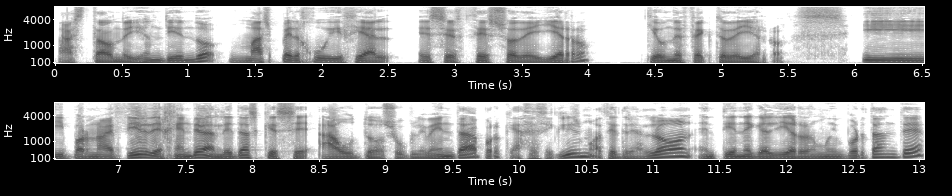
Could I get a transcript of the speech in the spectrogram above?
hasta donde yo entiendo, más perjudicial ese exceso de hierro que un defecto de hierro. Y por no decir de gente de atletas que se autosuplementa porque hace ciclismo, hace triatlón, entiende que el hierro es muy importante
